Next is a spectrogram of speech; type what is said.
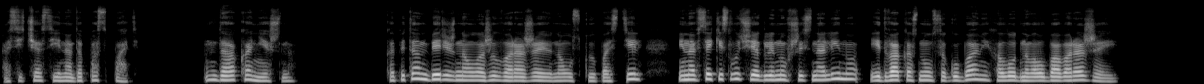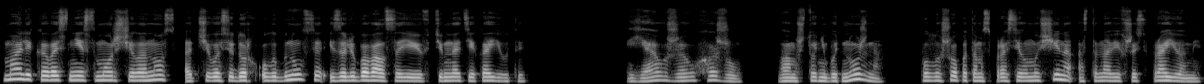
а сейчас ей надо поспать». «Да, конечно». Капитан бережно уложил ворожею на узкую постель и, на всякий случай оглянувшись на Лину, едва коснулся губами холодного лба ворожеи. Малика во сне сморщила нос, отчего Сидорх улыбнулся и залюбовался ею в темноте каюты. «Я уже ухожу. Вам что-нибудь нужно?» Полушепотом спросил мужчина, остановившись в проеме.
